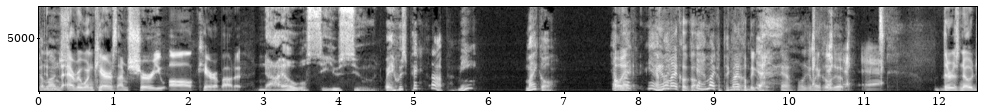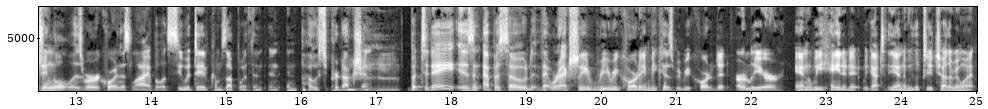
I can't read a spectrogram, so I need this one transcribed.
our lunch. Everyone cares. I'm sure you all care about it. Niall, we'll see you soon. Wait, who's picking it up? Me? Michael. Oh, Mike- yeah. Yeah, Mike- Michael go. Yeah, Michael pick it Michael up. be Yeah. great. Yeah, we'll get Michael to do it. There's no jingle as we're recording this live, but let's see what Dave comes up with in, in, in post production. Mm-hmm. But today is an episode that we're actually re recording because we recorded it earlier and we hated it. We got to the end and we looked at each other and we went,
